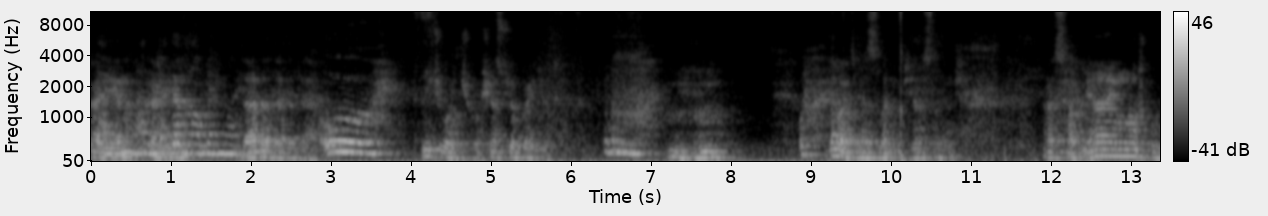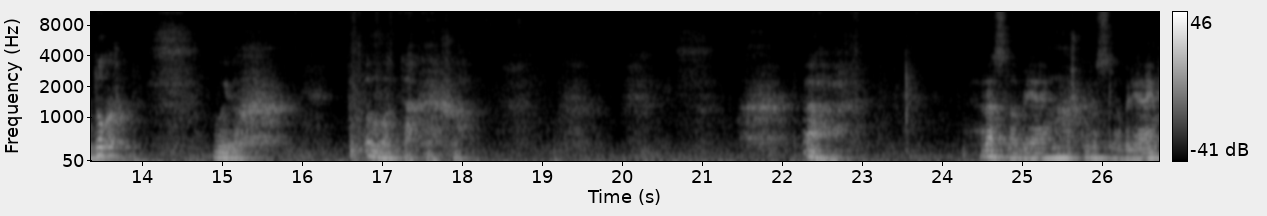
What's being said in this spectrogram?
Колено, меня колено. давно больное. Да, да, да, да, да. О, Ничего, ничего, сейчас все пройдет. Мгм. Давайте расслабимся, расслабимся. Расслабляем ножку. Вдох, выдох. Вот так, хорошо. Расслабляем ножку, расслабляем.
